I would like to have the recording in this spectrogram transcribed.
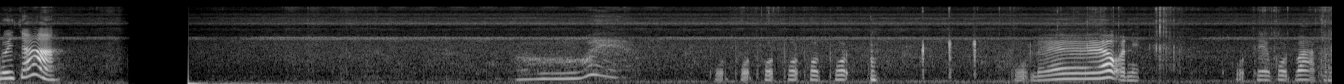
ลุยจ้าโอ้ยพดพดพดพดพดพดพดแล้ว อันนี้พดแท้พดว่าพุ่น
